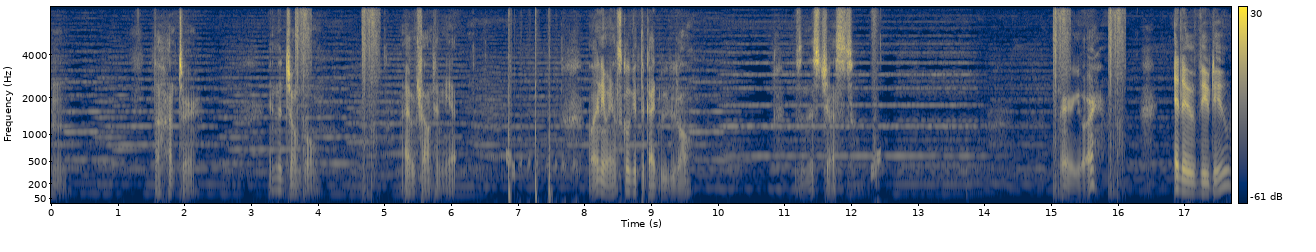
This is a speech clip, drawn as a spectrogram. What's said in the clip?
Hmm. The hunter. In the jungle. I haven't found him yet. Well, anyway, let's go get the guide voodoo doll. Who's in this chest? There you are. Hello, voodoo.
